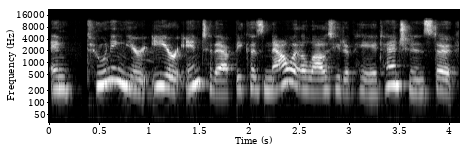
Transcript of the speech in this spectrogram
And tuning your ear into that because now it allows you to pay attention instead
